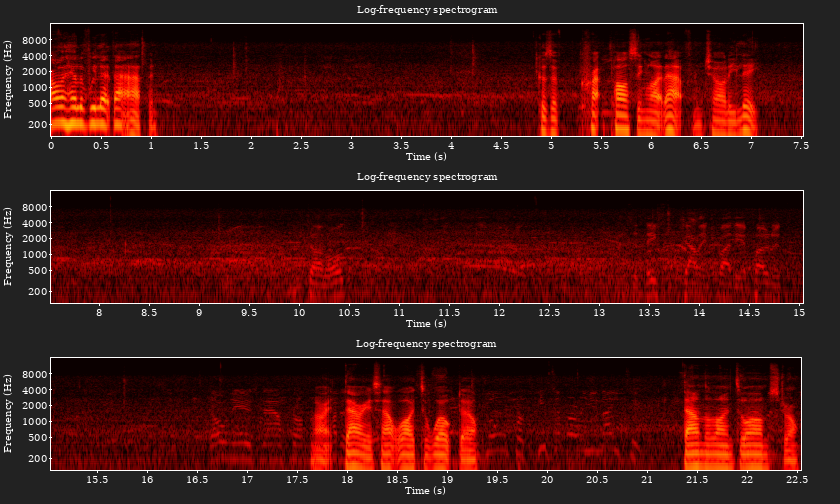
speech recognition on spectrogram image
How the hell have we let that happen? Because of crap passing like that from Charlie Lee. Alright, Darius out wide to Whelpdale. Down the line to. Armstrong.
